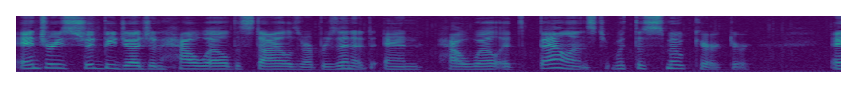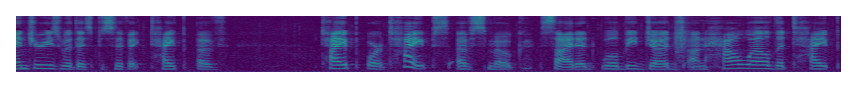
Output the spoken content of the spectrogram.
Entries should be judged on how well the style is represented and how well it's balanced with the smoke character. Entries with a specific type of type or types of smoke cited will be judged on how well the type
